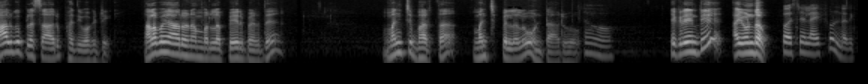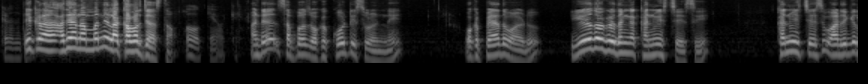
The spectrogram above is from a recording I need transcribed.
నాలుగు ప్లస్ ఆరు పది ఒకటి. నలభై ఆరో నంబర్లో పేరు పెడితే మంచి భర్త మంచి పిల్లలు ఉంటారు. ఇక్కడ ఏంటి అవి ఉండవు. పర్సనల్ లైఫ్ ఉండదు ఇక్కడ ఇక్కడ అదే నంబర్ని ఇలా కవర్ చేస్తాం. ఓకే ఓకే. అంటే సపోజ్ ఒక కోటీశ్వరుణ్ణి ఒక పేదవాడు ఏదో ఒక విధంగా కన్విన్స్ చేసి కన్విన్స్ చేసి వాడి దగ్గర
